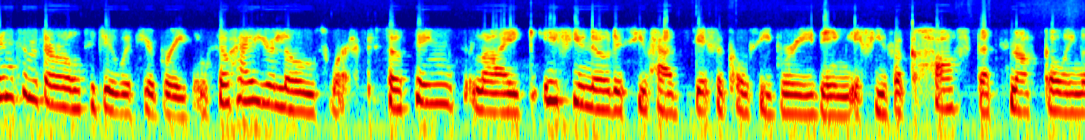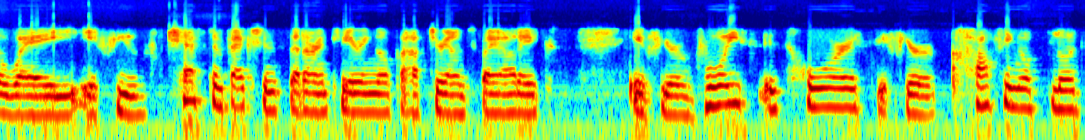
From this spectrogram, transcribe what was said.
Symptoms are all to do with your breathing, so how your lungs work. So, things like if you notice you have difficulty breathing, if you've a cough that's not going away, if you've chest infections that aren't clearing up after antibiotics, if your voice is hoarse, if you're coughing up blood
